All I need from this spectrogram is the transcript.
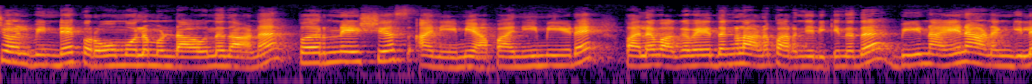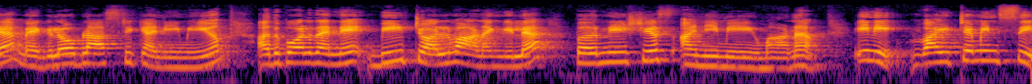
ട്വൽവിന്റെ കുറവ് മൂലം ഉണ്ടാവുന്നതാണ് പെർനേഷ്യസ് അനീമിയ അപ്പൊ അനീമിയയുടെ പല വകഭേദങ്ങളാണ് പറഞ്ഞിരിക്കുന്നത്. ബി നയൻ ആണെങ്കിൽ മെഗലോബ്ലാസ്റ്റിക് അനീമിയയും അതുപോലെ തന്നെ ബി ട്വൽവ് ആണെങ്കിൽ പെർനീഷ്യസ് അനീമിയയുമാണ് ഇനി വൈറ്റമിൻ സി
